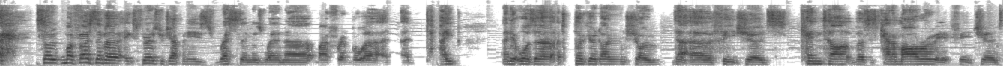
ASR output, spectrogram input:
so my first ever experience with Japanese wrestling is when uh, my friend brought a, a tape and it was a, a Tokyo Dome show that uh, featured Kenta versus Kanemaru. It featured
